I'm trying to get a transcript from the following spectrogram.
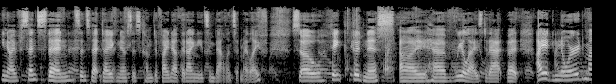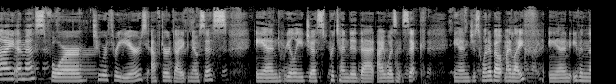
you know, I've since then, since that diagnosis, come to find out that I need some balance in my life. So thank goodness I have realized that. But I ignored my MS for two or three years after diagnosis and really just pretended that I wasn't sick and just went about my life. And even though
